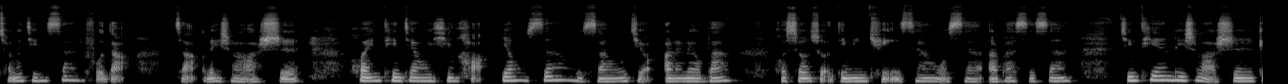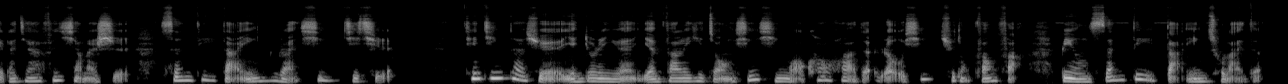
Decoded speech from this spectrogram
创客竞赛的辅导，找历史老师。欢迎添加微信号幺五三五三五九二零六八，或搜索钉钉群三五三二八四三。今天历史老师给大家分享的是三 D 打印软性机器人。天津大学研究人员研发了一种新型模块化的柔性驱动方法，并用 3D 打印出来的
